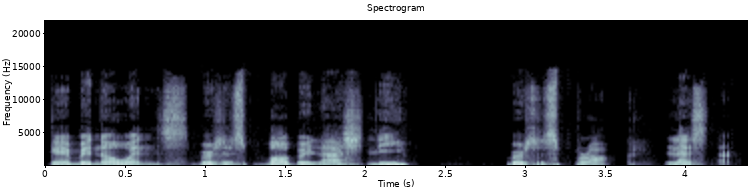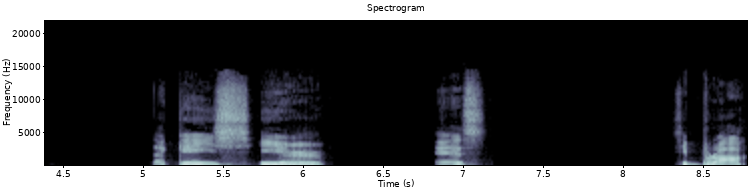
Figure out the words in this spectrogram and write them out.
Kevin Owens versus Bobby Lashley versus Brock Lesnar. The case here is si Brock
